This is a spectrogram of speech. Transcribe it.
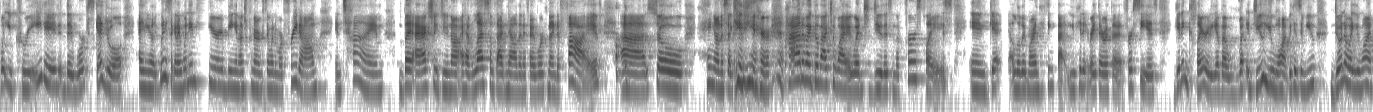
what you've created the work schedule and you're like wait a second i went in here being an entrepreneur because i wanted more freedom and time but i actually do not i have less of that now than if i work nine to five uh, so hang on a second here. How do I go back to why I went to do this in the first place and get a little bit more? And I think that you hit it right there with the first C is getting clarity about what do you want? Because if you don't know what you want,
